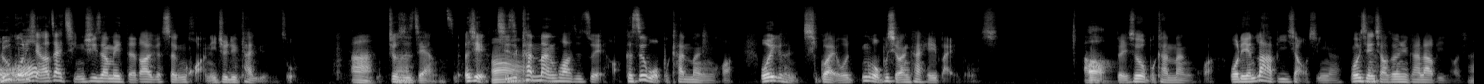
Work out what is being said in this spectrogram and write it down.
如果你想要在情绪上面得到一个升华，你就去看原作。啊，就是这样子，而且其实看漫画是最好，可是我不看漫画，我有一个很奇怪，我因为我不喜欢看黑白的东西。哦，对，所以我不看漫画，我连蜡笔小新啊，我以前小时候去看蜡笔小新，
